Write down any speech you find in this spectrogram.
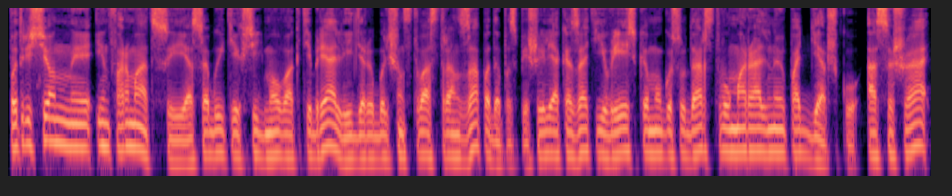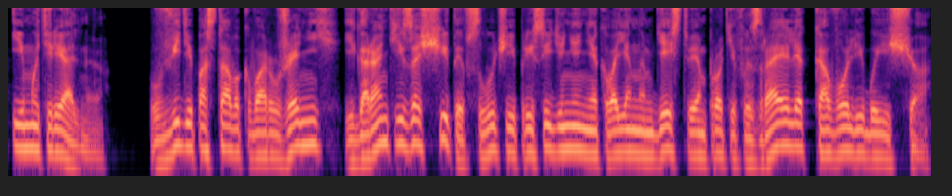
Потрясенные информацией о событиях 7 октября, лидеры большинства стран Запада поспешили оказать еврейскому государству моральную поддержку, а США и материальную в виде поставок вооружений и гарантий защиты в случае присоединения к военным действиям против Израиля кого-либо еще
